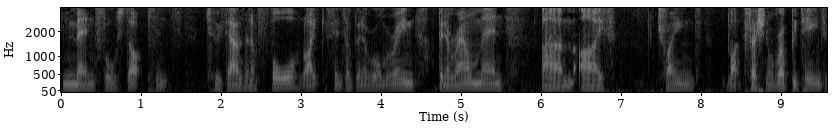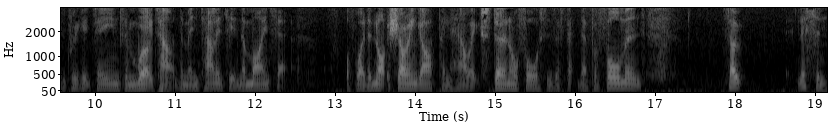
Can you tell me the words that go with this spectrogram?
men, full stop, since 2004. Like since I've been a Royal Marine, I've been around men. Um, I've trained like professional rugby teams and cricket teams and worked out the mentality and the mindset of why they're not showing up and how external forces affect their performance. So, listen,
